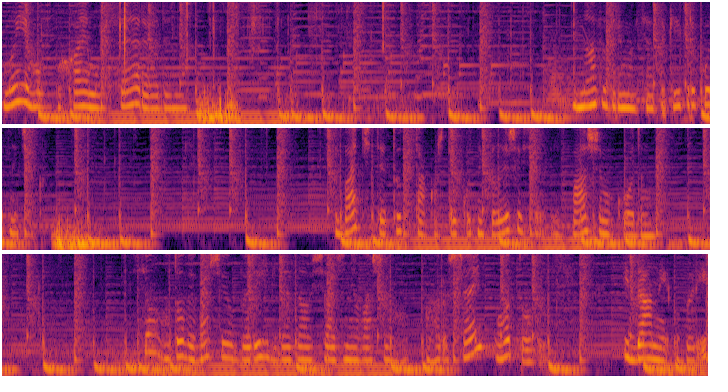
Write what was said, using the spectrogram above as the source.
ми його впихаємо всередину. У нас отримався такий трикутничок. Бачите, тут також трикутник залишився з вашим кодом. Все, готовий ваш оберіг для заощадження ваших грошей готовий. І даний оберіг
